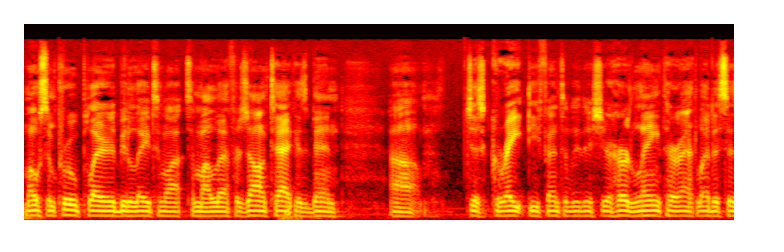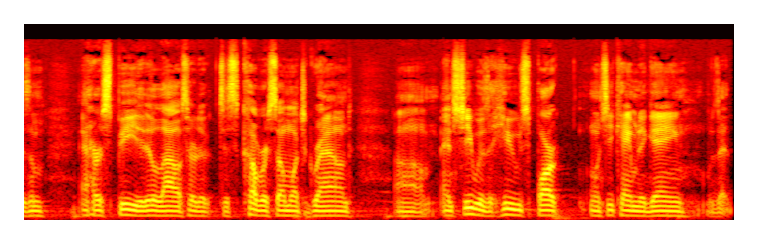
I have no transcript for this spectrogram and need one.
most improved player, it'd be the lady to my to my left. Jong Tak has been um, just great defensively this year. Her length, her athleticism, and her speed it allows her to just cover so much ground. Um, and she was a huge spark when she came in the game. Was that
